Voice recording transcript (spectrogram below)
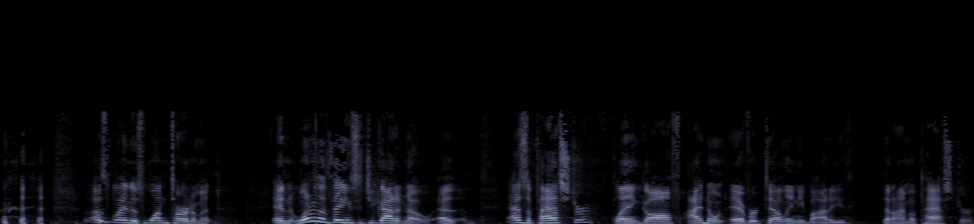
I was playing this one tournament. And one of the things that you got to know, as, as a pastor playing golf, I don't ever tell anybody that I'm a pastor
